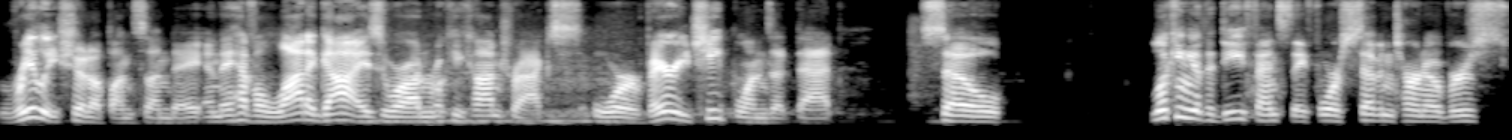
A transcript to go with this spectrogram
really showed up on Sunday, and they have a lot of guys who are on rookie contracts or very cheap ones at that. So, looking at the defense, they forced seven turnovers.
